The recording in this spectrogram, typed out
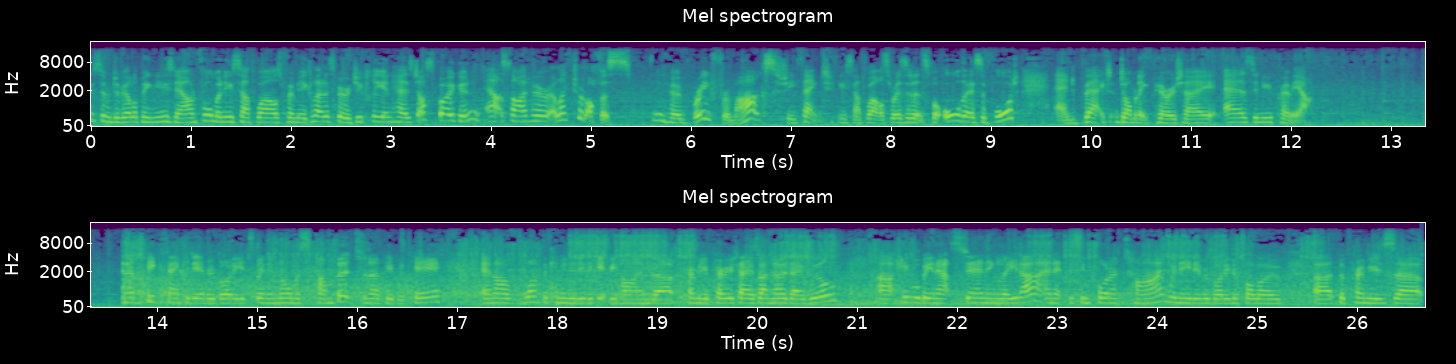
To some developing news now, and former New South Wales Premier Gladys Berejiklian has just spoken outside her electorate office. In her brief remarks, she thanked New South Wales residents for all their support and backed Dominic Perrottet as the new Premier. And a big thank you to everybody. It's been enormous comfort to know people care, and I want the community to get behind uh, Premier Perrottet as I know they will. Uh, he will be an outstanding leader, and at this important time, we need everybody to follow uh, the Premier's uh,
